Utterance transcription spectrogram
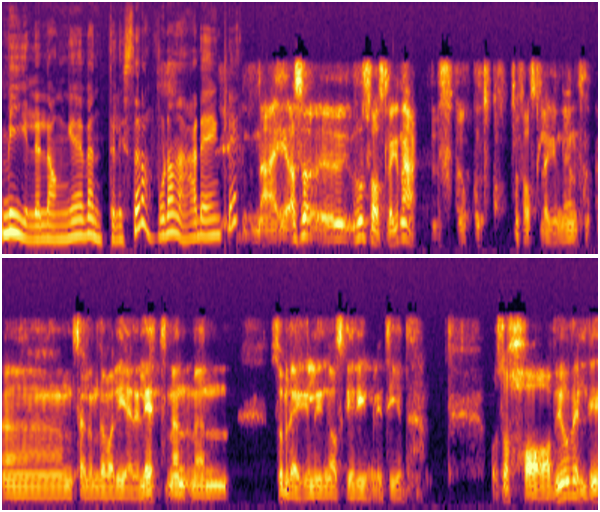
milelange ventelister, da. Hvordan er det egentlig? Nei, altså øh, hos fastlegene er du får kontakt med fastlegen din, øh, selv om det varierer litt. Men, men som regel i en ganske rimelig tid. Og så har vi jo veldig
